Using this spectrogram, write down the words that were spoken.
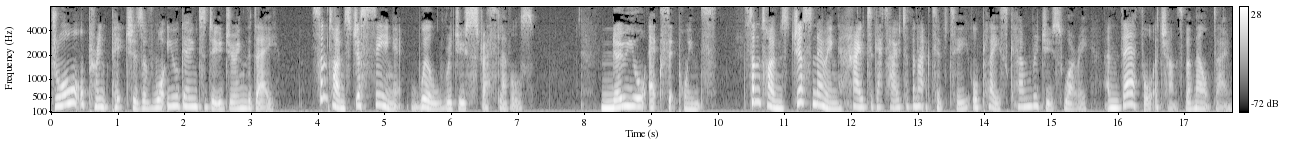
Draw or print pictures of what you are going to do during the day. Sometimes just seeing it will reduce stress levels. Know your exit points. Sometimes just knowing how to get out of an activity or place can reduce worry and therefore a chance of a meltdown.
